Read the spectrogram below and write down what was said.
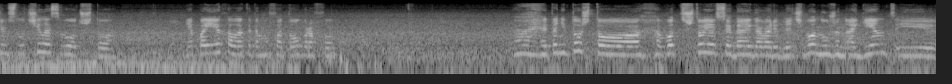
Общем, случилось вот что. Я поехала к этому фотографу. Это не то, что... Вот что я всегда и говорю, для чего нужен агент. И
